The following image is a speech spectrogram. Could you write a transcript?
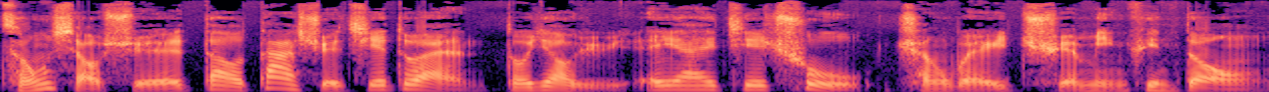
从小学到大学阶段都要与 AI 接触，成为全民运动。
